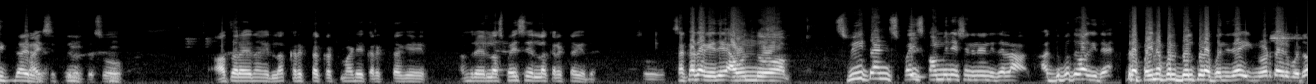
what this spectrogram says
ಸಿಗ್ತಾ ಸಿಗ್ತಿರುತ್ತೆ. ಸೊ ಆ ತರ ಏನೋ ಇಲ್ಲ. ಕರೆಕ್ಟ್ ಆಗಿ ಕಟ್ ಮಾಡಿ ಕರೆಕ್ಟ್ ಆಗಿ ಅಂದ್ರೆ ಎಲ್ಲ ಸ್ಪೈಸಿ ಎಲ್ಲ ಕರೆಕ್ಟ್ ಆಗಿದೆ. ಸೊ ಸಖತ್ತಾಗಿದೆ. ಆ ಒಂದು ಸ್ವೀಟ್ ಅಂಡ್ ಸ್ಪೈಸ್ ಕಾಂಬಿನೇಷನ್ ಏನಿದೆಲ್ಲ ಅದ್ಭುತವಾಗಿದೆ. ಪೈನಾಪಲ್ ಬೇಲ್ ಕೂಡ ಬಂದಿದೆ. ಈಗ ನೋಡ್ತಾ ಇರ್ಬೋದು.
